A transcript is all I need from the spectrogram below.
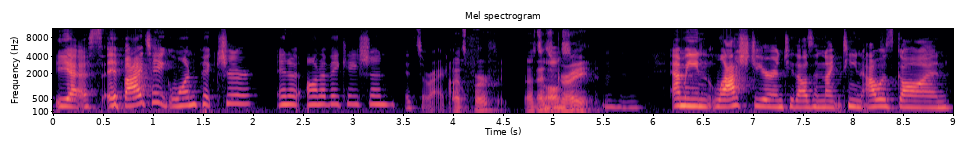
yes. If I take one picture in a, on a vacation, it's a write off. That's perfect. That's, That's awesome. great. Mm-hmm. I mean, last year in 2019, I was gone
